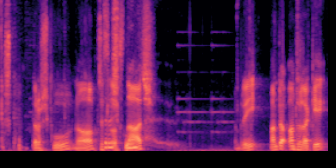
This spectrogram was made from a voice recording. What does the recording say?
trošku. Trošku, no, přes trošku. osnač. Dobrý, mám to, mám to taky.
